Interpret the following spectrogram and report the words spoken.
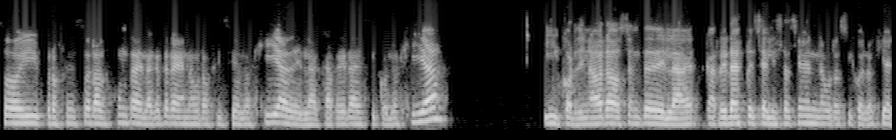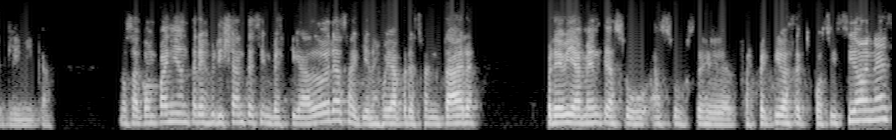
soy profesora adjunta de la Cátedra de Neurofisiología de la carrera de Psicología y coordinadora docente de la carrera de especialización en Neuropsicología Clínica. Nos acompañan tres brillantes investigadoras a quienes voy a presentar previamente a, sus eh, respectivas exposiciones,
